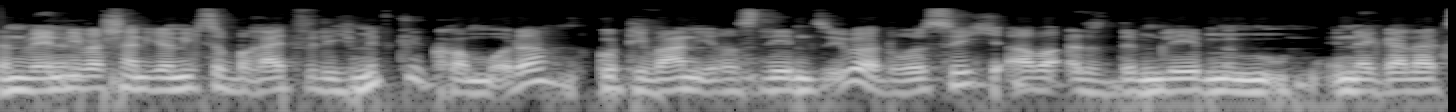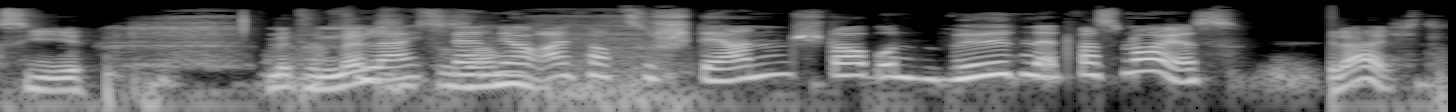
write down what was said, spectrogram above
Dann wären Ja. die wahrscheinlich auch nicht so bereitwillig mitgekommen, oder? Gut, die waren ihres Lebens überdrüssig, aber also dem Leben im, in der Galaxie mit den Menschen Vielleicht zusammen. werden die auch einfach zu Sternenstaub und bilden etwas Neues. Vielleicht.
